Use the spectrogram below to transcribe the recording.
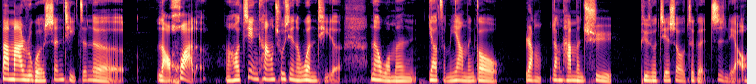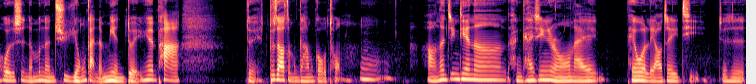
爸妈如果身体真的老化了，然后健康出现了问题了，那我们要怎么样能够让让他们去，比如说接受这个治疗，或者是能不能去勇敢的面对，因为怕对不知道怎么跟他们沟通。嗯，好，那今天呢，很开心蓉蓉来陪我聊这一题，就是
